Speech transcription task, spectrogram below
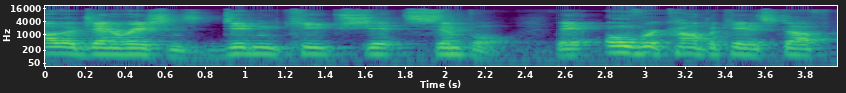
other generations didn't keep shit simple. They overcomplicated stuff,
